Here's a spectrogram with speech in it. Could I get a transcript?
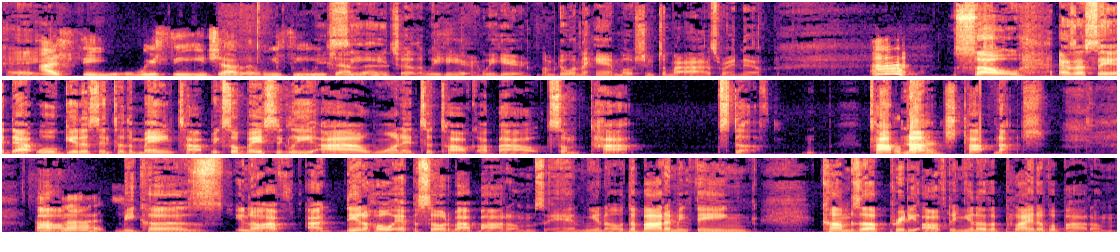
Hey, I see you. We see each other. We see we each see other. each other. We here. We here. I'm doing the hand motion to my eyes right now. So, as I said, that will get us into the main topic. So, basically, I wanted to talk about some top stuff, top Okay. notch, top notch. top Um, notch. because you know I've I did a whole episode about bottoms, and you know the bottoming thing comes up pretty often. You know the plight of a bottom,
